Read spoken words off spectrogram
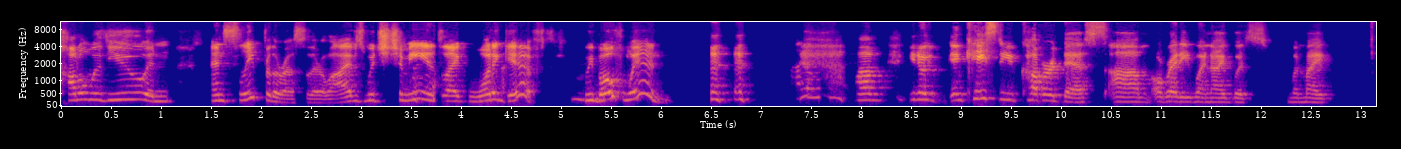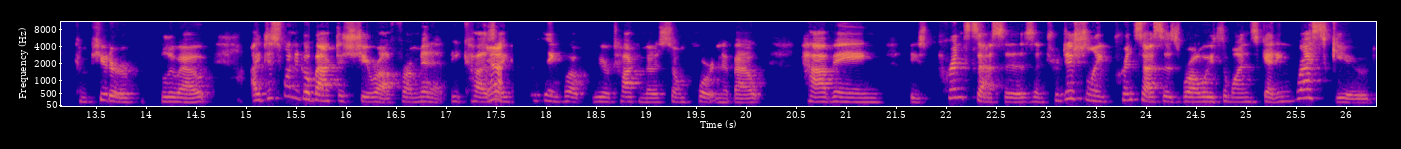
cuddle with you and, and sleep for the rest of their lives, which to me is like, what a gift. We both win. um, you know, in case you covered this um, already when I was, when my computer blew out. I just want to go back to She-Ra for a minute because yeah. I think what we were talking about is so important about having these princesses and traditionally princesses were always the ones getting rescued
